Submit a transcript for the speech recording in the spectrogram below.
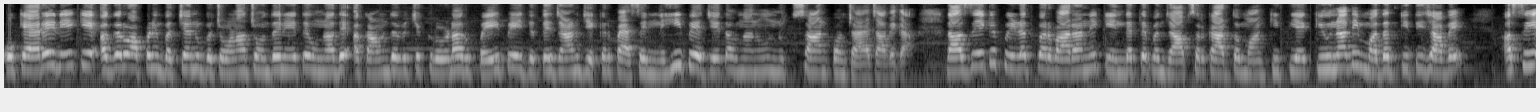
ਉਹ ਕਹਿ ਰਹੇ ਨੇ ਕਿ ਅਗਰ ਉਹ ਆਪਣੇ ਬੱਚਿਆਂ ਨੂੰ ਬਚਾਉਣਾ ਚਾਹੁੰਦੇ ਨੇ ਤੇ ਉਹਨਾਂ ਦੇ ਅਕਾਊਂਟ ਦੇ ਵਿੱਚ ਕਰੋੜਾਂ ਰੁਪਏ ਭੇਜ ਦਿੱਤੇ ਜਾਣ। ਜੇਕਰ ਪੈਸੇ ਨਹੀਂ ਭੇਜੇ ਤਾਂ ਉਹਨਾਂ ਨੂੰ ਨੁਕਸਾਨ ਪਹੁੰਚਾਇਆ ਜਾਵੇਗਾ। ਦੱਸ ਦਈਏ ਕਿ ਪੀੜਤ ਪਰਿਵਾਰਾਂ ਨੇ ਕੇਂਦਰ ਤੇ ਪੰਜਾਬ ਸਰਕਾਰ ਤੋਂ ਮੰਗ ਕੀਤੀ ਹੈ ਕਿ ਉਹਨਾਂ ਦੀ ਮਦਦ ਕੀਤੀ ਜਾਵੇ। ਅਸੀਂ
